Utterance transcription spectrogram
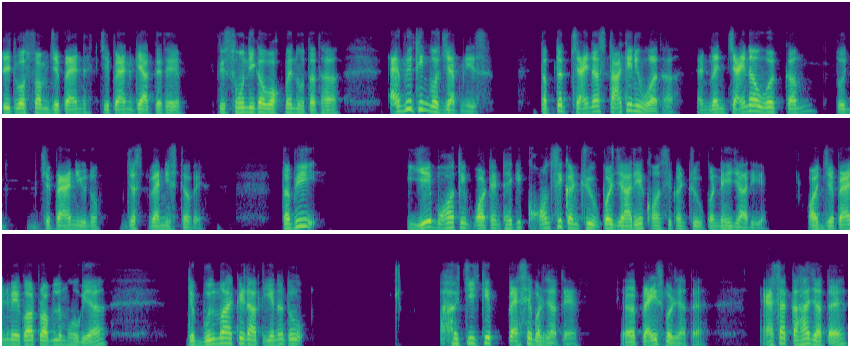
it was from Japan Japan के आते थे। फिर सोनी का वॉकमैन होता था। एवरीथिंग वॉज़ जैपनीज तब तक चाइना स्टार्ट ही नहीं हुआ था। And when China work come तो Japan you know just vanished away तभी ये बहुत इंपॉर्टेंट है कि कौन सी कंट्री ऊपर जा रही है, कौन सी कंट्री ऊपर नहीं जा रही है। और जापान में एक और प्रॉब्लम हो गया, जब बुल मार्केट आती है ना तो हर चीज़ के पैसे बढ़ जाते हैं प्राइस बढ़ जाता है। ऐसा कहा जाता है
